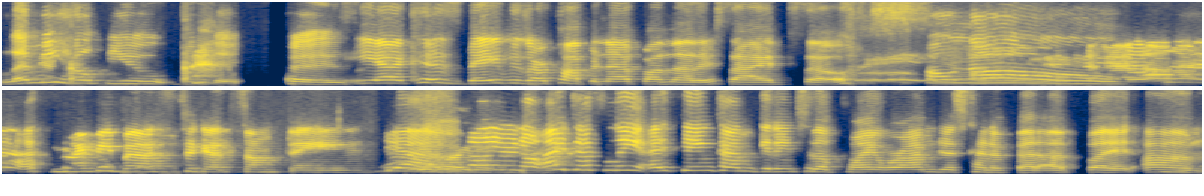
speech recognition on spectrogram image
let me help you do this Cause yeah, because babies are popping up on the other side. So, oh no, yeah. might be best to get something. Yeah, no, no, no. I definitely, I think I'm getting to the point where I'm just kind of fed up. But um,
